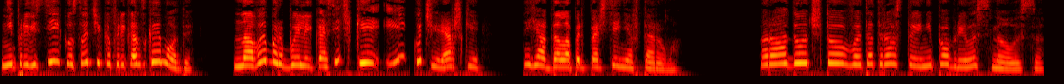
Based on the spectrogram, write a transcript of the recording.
не привезти и кусочек африканской моды? На выбор были косички и кучеряшки. Я отдала предпочтение второму. Радует, что в этот раз ты не побрилась на лысо.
